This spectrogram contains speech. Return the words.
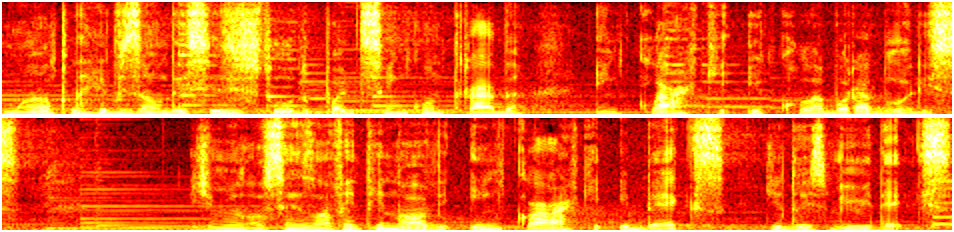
Uma ampla revisão desses estudos pode ser encontrada em Clark e Colaboradores, de 1999, e em Clark e Becks, de 2010.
